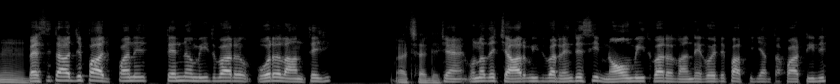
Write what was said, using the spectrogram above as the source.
ਹੂੰ। ਵੈਸੇ ਤਾਂ ਅੱਜ ਭਾਜਪਾ ਨੇ ਤਿੰਨ ਉਮੀਦਵਾਰ ਹੋਰ ਐਲਾਨਤੇ ਜੀ। ਅੱਛਾ ਜੀ। ਉਹਨਾਂ ਦੇ ਚਾਰ ਉਮੀਦਵਾਰ ਰਹਿੰਦੇ ਸੀ ਨੌ ਉਮੀਦਵਾਰ ਐਲਾਨੇ ਹੋਏ ਨੇ ਭਾਰਤੀ ਜਨਤਾ ਪਾਰਟੀ ਨੇ।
